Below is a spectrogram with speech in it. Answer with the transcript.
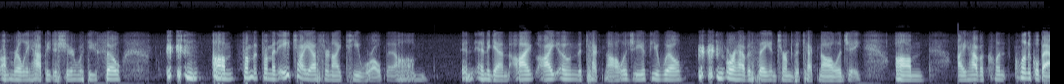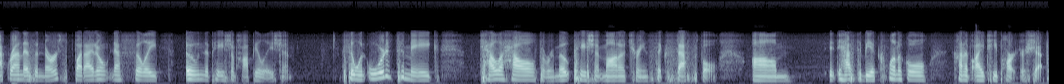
I'm really happy to share with you. So, um, from from an HIS or an IT world, um, and, and again, I, I own the technology, if you will, or have a say in terms of technology. Um, I have a cl- clinical background as a nurse, but I don't necessarily own the patient population. So, in order to make telehealth or remote patient monitoring successful, um, it has to be a clinical kind of IT partnership.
